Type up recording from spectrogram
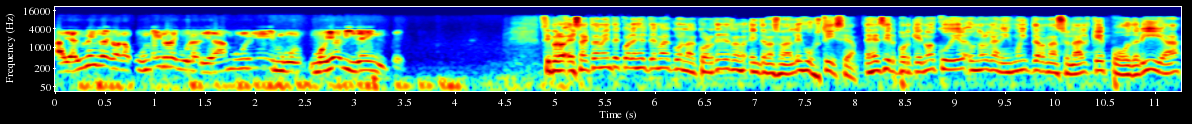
ahí hay una irregula- una irregularidad muy, muy, muy evidente. Sí, pero exactamente cuál es el tema con la Corte Inter- Internacional de Justicia. Es decir, ¿por qué no acudir a un organismo internacional que podría,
